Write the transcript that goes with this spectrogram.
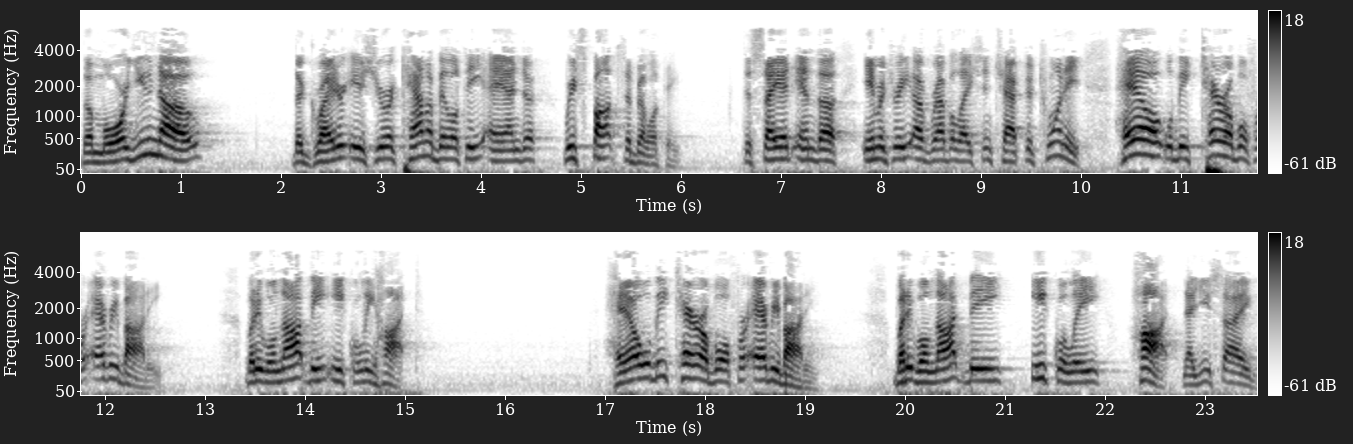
The more you know, the greater is your accountability and responsibility. To say it in the imagery of Revelation chapter 20, hell will be terrible for everybody, but it will not be equally hot. Hell will be terrible for everybody, but it will not be equally hot. Now you say,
